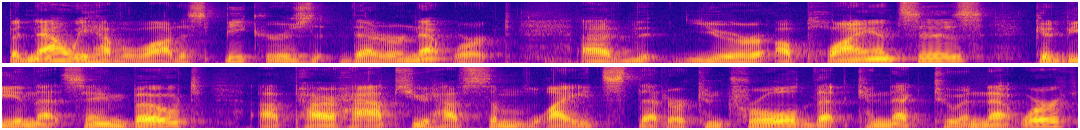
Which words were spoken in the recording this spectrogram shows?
but now we have a lot of speakers that are networked. Uh, your appliances could be in that same boat. Uh, perhaps you have some lights that are controlled that connect to a network,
